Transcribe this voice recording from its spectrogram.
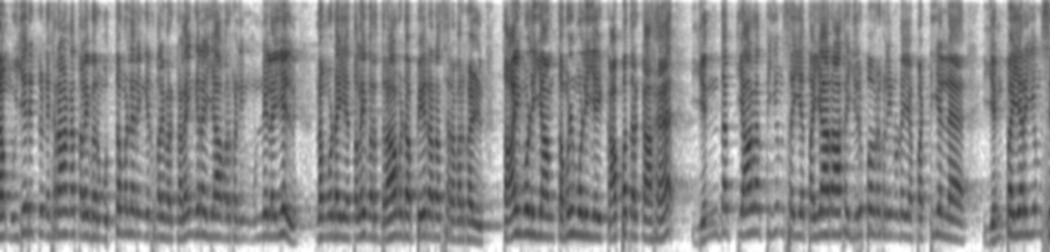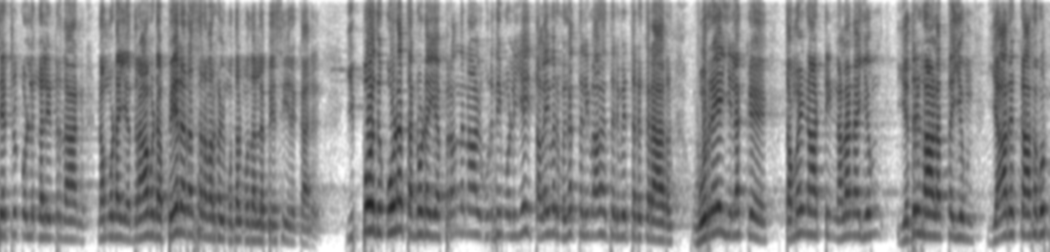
நம் உயிருக்கு நிகரான தலைவர் முத்தமிழறிஞர் தலைவர் கலைஞர் ஐயா அவர்களின் முன்னிலையில் நம்முடைய தலைவர் திராவிட பேரரசர் அவர்கள் தாய்மொழியாம் தமிழ் மொழியை காப்பதற்காக எந்த தியாகத்தையும் செய்ய தயாராக இருப்பவர்களினுடைய பட்டியல்ல என் பெயரையும் சேர்த்துக்கொள்ளுங்கள் என்றுதான் நம்முடைய திராவிட பேரரசர் அவர்கள் முதல் முதல்ல பேசியிருக்காரு. இப்போது கூட தன்னுடைய பிறந்தநாள் உறுதிமொழியை தலைவர் மிக தெளிவாக தெரிவித்திருக்கிறார். ஒரே இலக்கு தமிழ்நாட்டின் நலனையும் எதிர்காலத்தையும் யாருக்காகவும்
